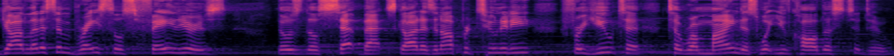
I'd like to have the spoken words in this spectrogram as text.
God, let us embrace those failures, those, those setbacks, God, as an opportunity for you to, to remind us what you've called us to do.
